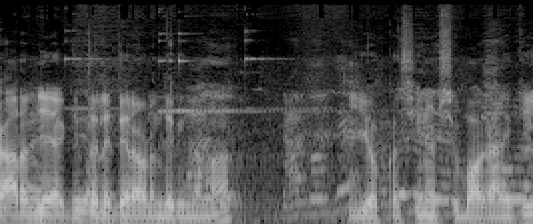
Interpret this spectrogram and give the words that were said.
కారం జయ అయితే రావడం జరిగిందన్న. ఈ యొక్క సీనియర్స్ విభాగానికి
